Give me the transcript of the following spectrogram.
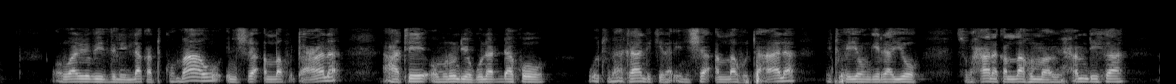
olwaliro biidhinillah katukomaawo insha allahu taala ate omulundi ogunaddako wetunatandikira insha allahu taala netweyongerayo subhanaka allahumma wabihamdika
